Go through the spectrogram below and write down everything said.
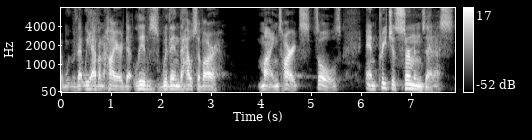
that we haven't hired that lives within the house of our minds, hearts, souls, and preaches sermons at us.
